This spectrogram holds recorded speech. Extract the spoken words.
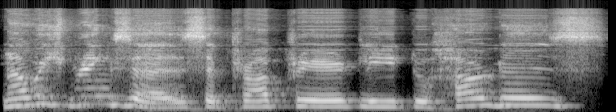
Now, which brings us appropriately to how does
